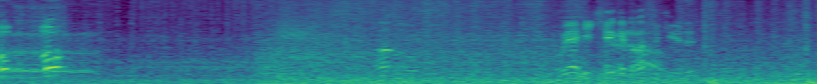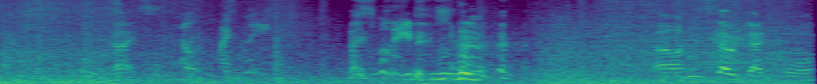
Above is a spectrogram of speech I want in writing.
oh, oh. Oh yeah, he can't get electrocuted. Oh, nice. Oh, my spleen. Nice bleed. oh, he's so Deadpool.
